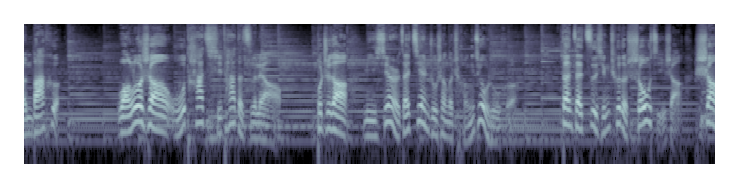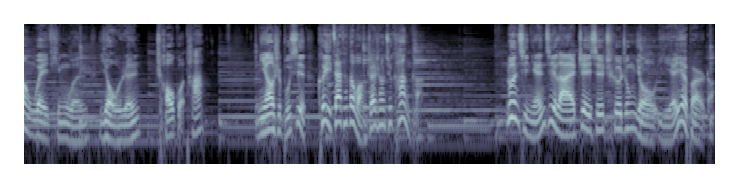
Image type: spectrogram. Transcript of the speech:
恩巴赫。网络上无他其他的资料，不知道米歇尔在建筑上的成就如何，但在自行车的收集上，尚未听闻有人超过他。你要是不信，可以在他的网站上去看看。论起年纪来，这些车中有爷爷辈儿的、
